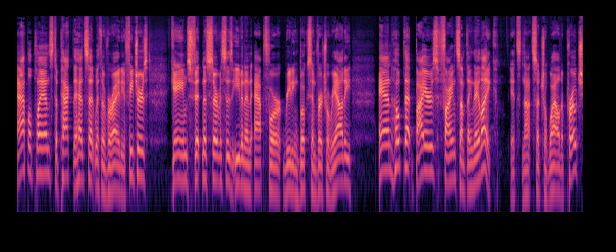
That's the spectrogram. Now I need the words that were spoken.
Apple plans to pack the headset with a variety of features games, fitness services, even an app for reading books in virtual reality, and hope that buyers find something they like. It's not such a wild approach.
